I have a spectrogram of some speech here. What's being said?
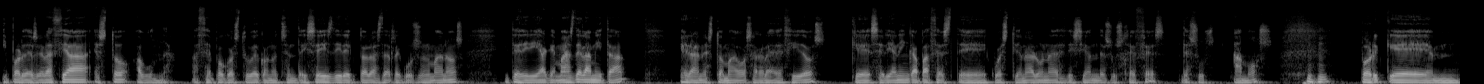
Y por desgracia esto abunda. Hace poco estuve con 86 directoras de recursos humanos y te diría que más de la mitad eran estómagos agradecidos que serían incapaces de cuestionar una decisión de sus jefes, de sus amos, porque mm,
